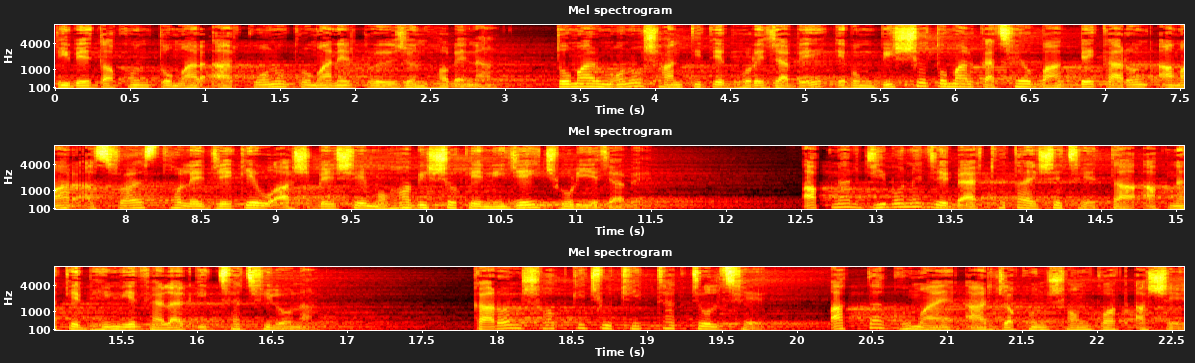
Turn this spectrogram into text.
দিবে তখন তোমার আর কোনো প্রমাণের প্রয়োজন হবে না। তোমার মনও শান্তিতে ভরে যাবে এবং বিশ্ব তোমার কাছেও বাঁকবে কারণ আমার আশ্রয়স্থলে যে কেউ আসবে সে মহাবিশ্বকে নিজেই ছড়িয়ে যাবে। আপনার জীবনে যে ব্যর্থতা এসেছে তা আপনাকে ভেঙে ফেলার ইচ্ছা ছিল না। কারণ সবকিছু ঠিকঠাক চলছে, আত্মা ঘুমায় আর যখন সংকট আসে,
